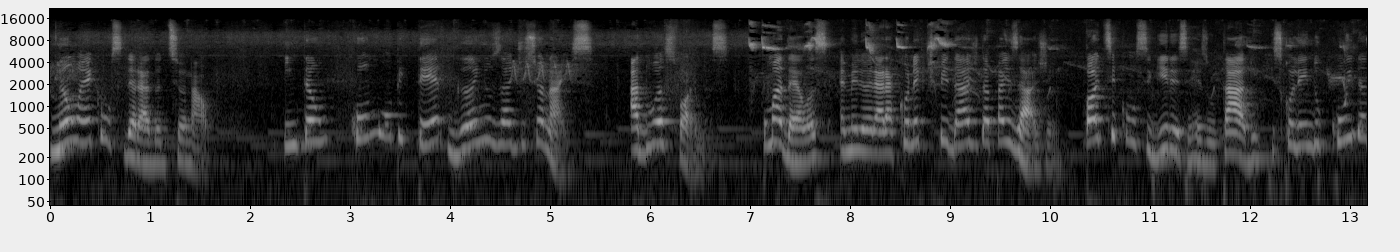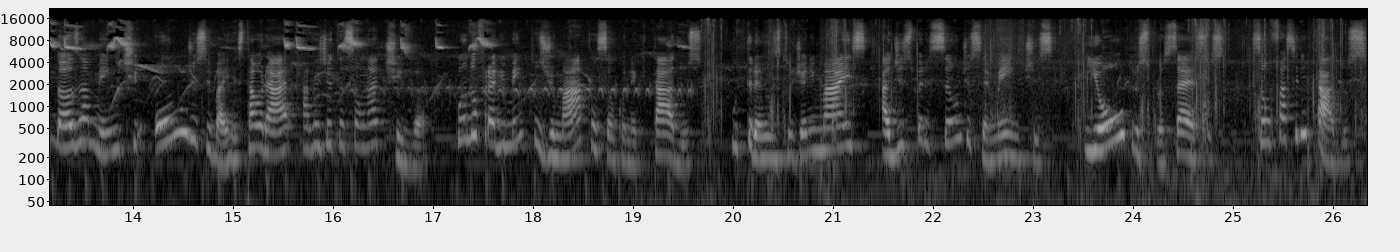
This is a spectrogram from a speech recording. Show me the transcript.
não é considerado adicional. Então, como obter ganhos adicionais? Há duas formas. Uma delas é melhorar a conectividade da paisagem. Pode-se conseguir esse resultado escolhendo cuidadosamente onde se vai restaurar a vegetação nativa. Quando fragmentos de mata são conectados, o trânsito de animais, a dispersão de sementes e outros processos são facilitados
